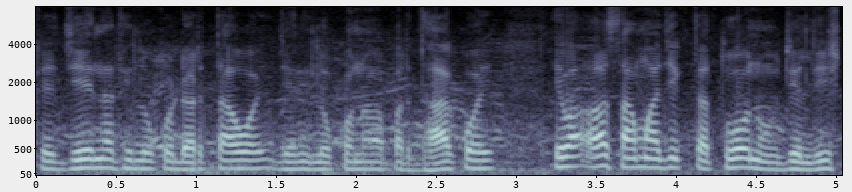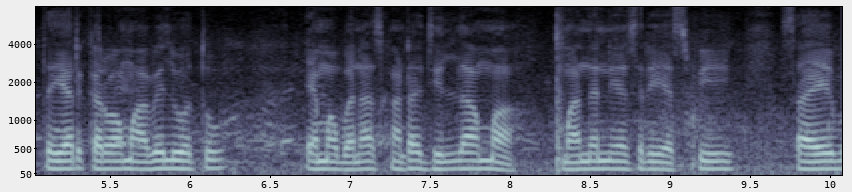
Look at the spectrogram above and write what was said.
કે જેનાથી લોકો ડરતા હોય, જેની લોકોના પર ધાક હોય, એવા અસામાજિક તત્વોનું જે લિસ્ટ તૈયાર કરવામાં આવેલું હતું, એમાં બનાસકાંઠા જિલ્લામાં માનનીય શ્રી એસપી સાહેબ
